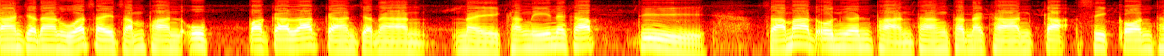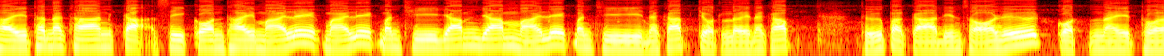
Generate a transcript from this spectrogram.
การจนานหัวไสสัมพันธ์ อุปปการะการจนานในครั้งนี้นะครับ ที่สามารถโอนเงินผ่านทางธนาคารกสิกรไทย ธนาคารกสิกรไทย หมายเลขหมายเลขบัญชี ย้ำย้ำหมายเลขบัญชีนะครับ จดเลยนะครับ ถือปากกาดินสอหรือกดในโทร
